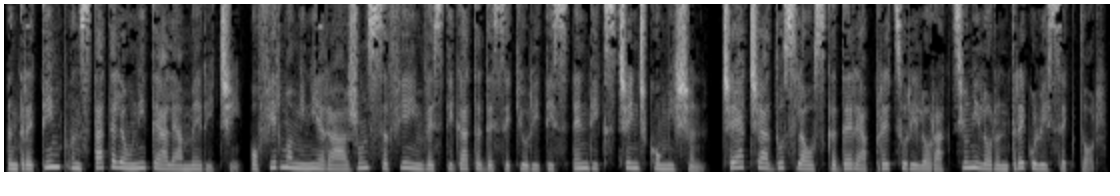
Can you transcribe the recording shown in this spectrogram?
Între timp, în Statele Unite ale Americii, o firmă minieră a ajuns să fie investigată de Securities and Exchange Commission, ceea ce a dus la o scădere a prețurilor acțiunilor întregului sector.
